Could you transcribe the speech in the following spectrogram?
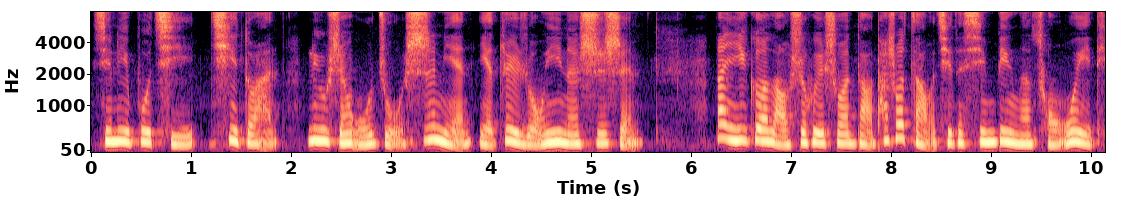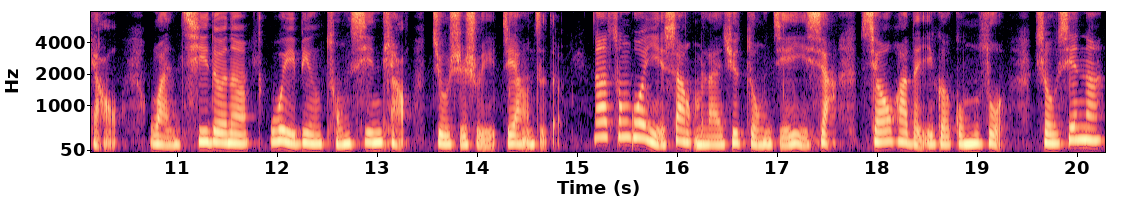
心律不齐、气短、六神无主、失眠，也最容易呢失神。那一个老师会说到，他说早期的心病呢从胃调，晚期的呢胃病从心调，就是属于这样子的。那通过以上，我们来去总结一下消化的一个工作。首先呢，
